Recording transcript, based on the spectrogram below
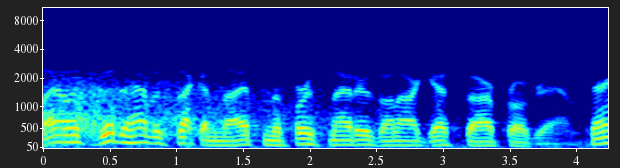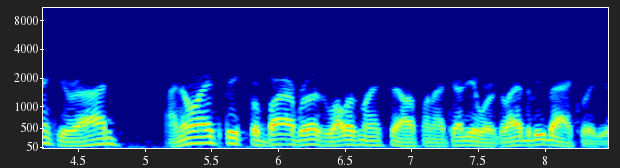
Well, it's good to have a second night from the first nighters on our guest star program. Thank you, Rod. I know I speak for Barbara as well as myself when I tell you we're glad to be back with you.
